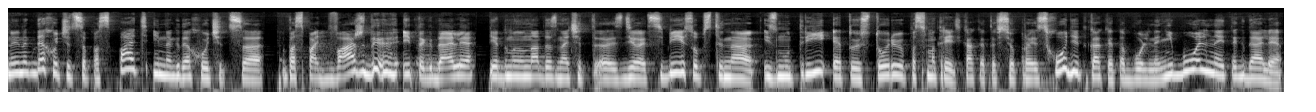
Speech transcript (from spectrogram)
но иногда хочется поспать, иногда хочется поспать дважды и так далее. Я думаю, ну, надо, значит, э, сделать себе и, собственно, изнутри эту историю посмотреть, как это все происходит, как это больно, не больно и так далее.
